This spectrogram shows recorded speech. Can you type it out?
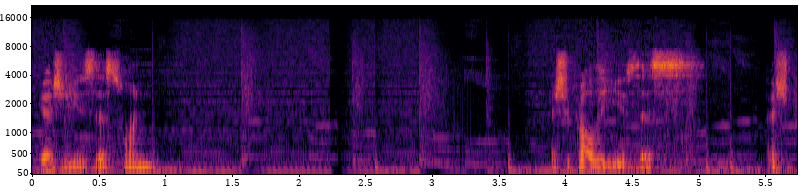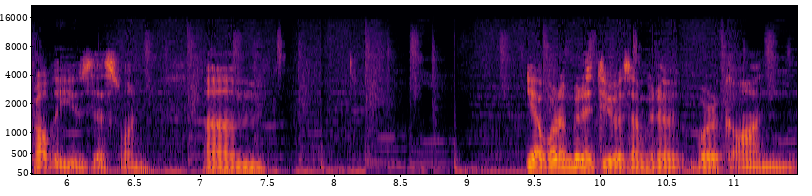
Maybe I should use this one. I should probably use this. I should probably use this one. Um, yeah, what I'm gonna do is I'm gonna work on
